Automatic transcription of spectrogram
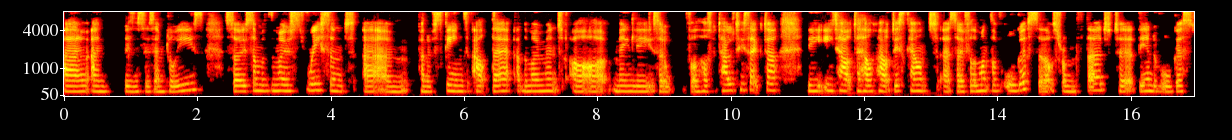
um, and businesses employees. So some of the most recent um, kind of schemes out there at the moment are mainly so for the hospitality sector, the Eat Out to Help Out discount. Uh, so for the month of August, so that was from the 3rd to the end of August,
